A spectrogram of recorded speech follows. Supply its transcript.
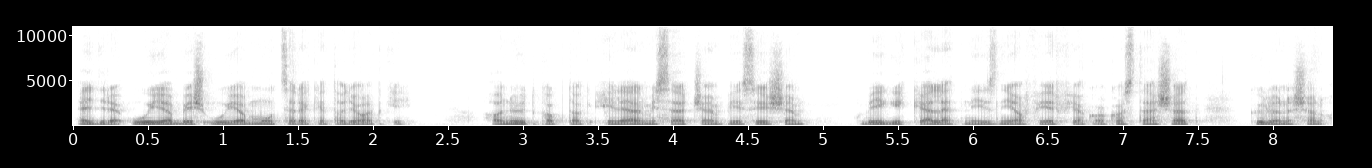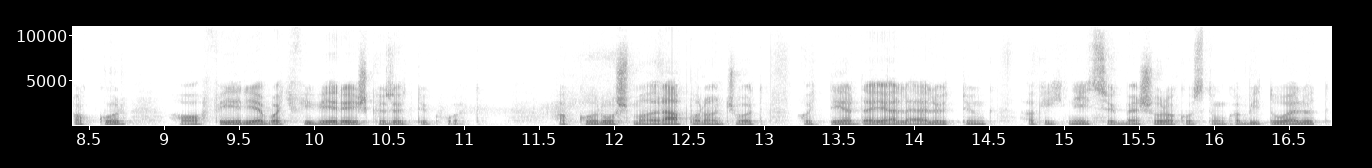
Egyre újabb és újabb módszereket agyalt ki. Ha nőt kaptak élelmiszercsempészésem, végig kellett nézni a férfiak akasztását, különösen akkor, ha a férje vagy fivére is közöttük volt. Akkor Rosman ráparancsolt, hogy térdeljen le előttünk, akik négyszögben sorakoztunk a bitó előtt,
